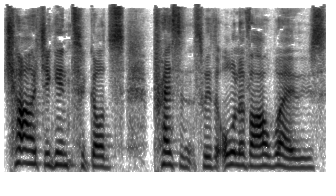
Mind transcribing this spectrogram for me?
charging into God's presence with all of our woes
